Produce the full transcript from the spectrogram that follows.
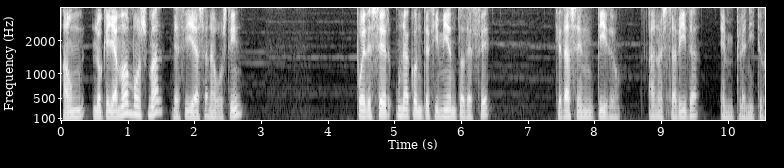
Aun lo que llamamos mal, decía San Agustín, puede ser un acontecimiento de fe que da sentido a nuestra vida en plenitud.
